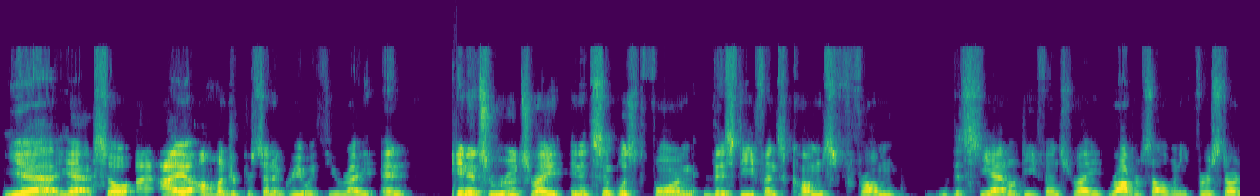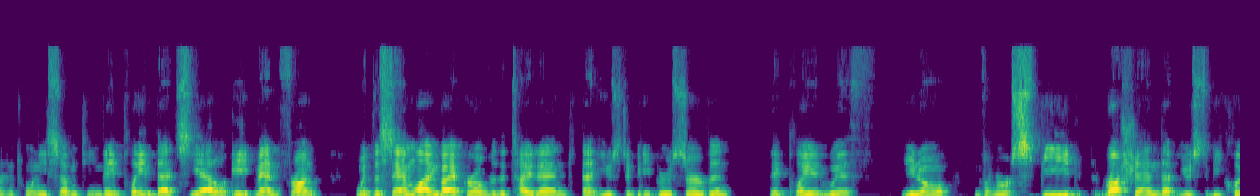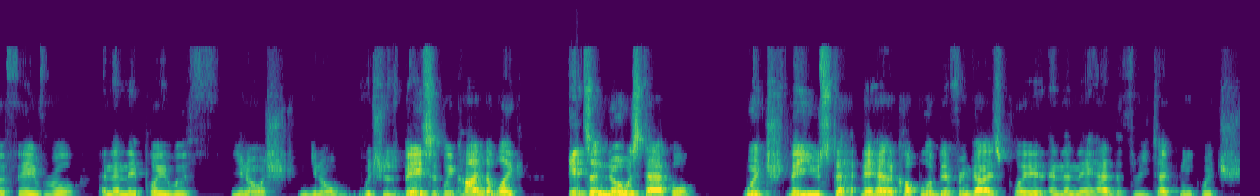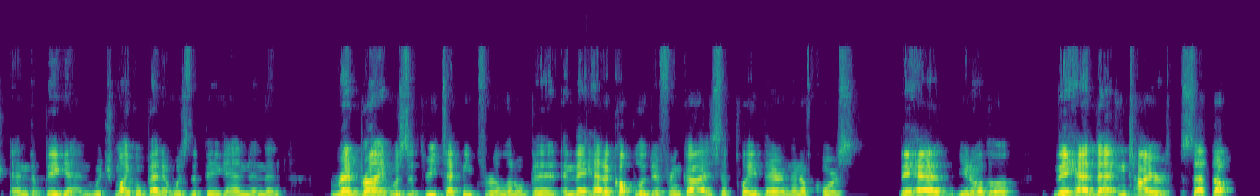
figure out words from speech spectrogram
Yeah, yeah. So I, I 100% agree with you, right? And in its roots, right, in its simplest form, this defense comes from the Seattle defense, right? Robert Saleh, when he first started in 2017, they played that Seattle eight man front with the Sam linebacker over the tight end. That used to be Bruce Irvin. They played with, you know, the speed rush end that used to be Cliff Avril. And then they played with you know, you know, which is basically kind of like it's a nose tackle, which they used to they had a couple of different guys play it, and then they had the three technique, which and the big end, which Michael Bennett was the big end, and then Red Bryant was the three technique for a little bit, and they had a couple of different guys that played there, and then of course they had you know the they had that entire setup,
